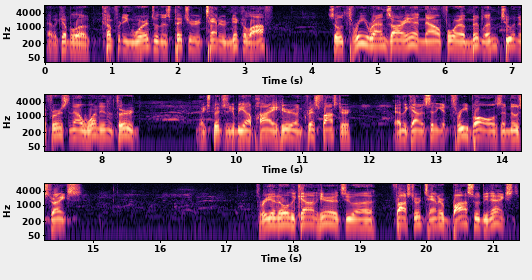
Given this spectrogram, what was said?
have a couple of comforting words with his pitcher, Tanner Nikoloff. So three runs are in now for Midland, two in the first and now one in the third. Next pitch is going to be up high here on Chris Foster. And the count is sitting at three balls and no strikes. 3 0 the count here to uh, Foster. Tanner Boss would be next.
